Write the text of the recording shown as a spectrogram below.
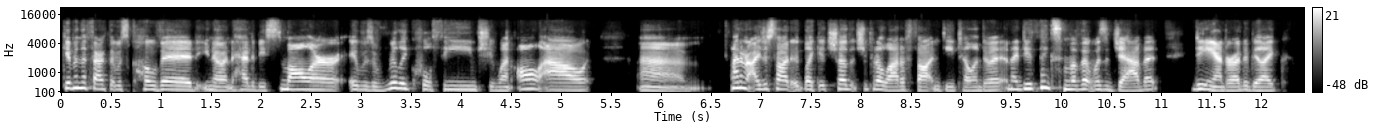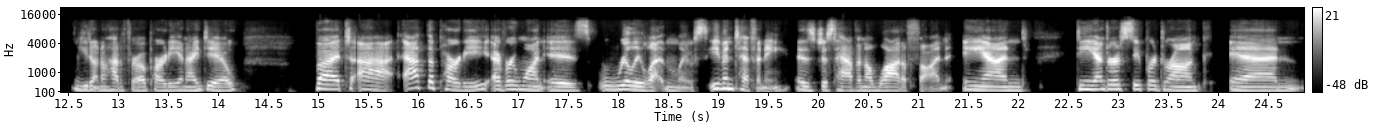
given the fact that it was COVID, you know, and it had to be smaller, it was a really cool theme. She went all out. Um, I don't know. I just thought it like it showed that she put a lot of thought and detail into it. And I do think some of it was a jab at D'Andra to be like, you don't know how to throw a party, and I do. But uh, at the party, everyone is really letting loose. Even Tiffany is just having a lot of fun. And D'Andra's super drunk. And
